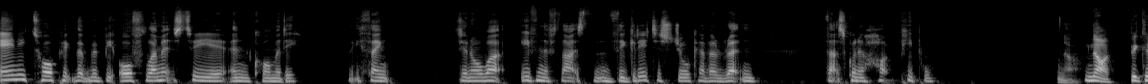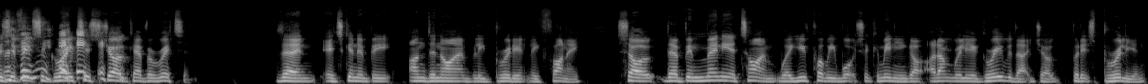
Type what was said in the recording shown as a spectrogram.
any topic that would be off limits to you in comedy that you think, do you know what? Even if that's the, the greatest joke ever written, that's going to hurt people. No. no because if it's the greatest joke ever written then it's going to be undeniably brilliantly funny so there have been many a time where you've probably watched a comedian and go i don't really agree with that joke but it's brilliant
